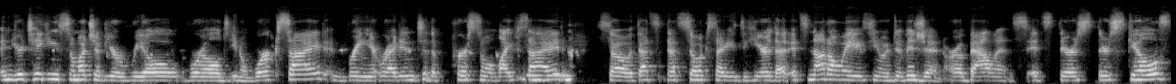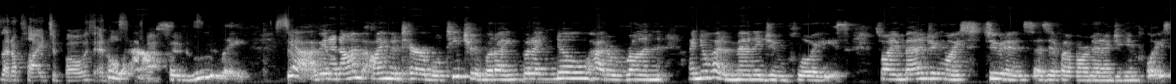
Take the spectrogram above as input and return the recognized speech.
And you're taking so much of your real world you know work side and bringing it right into the personal life side. Mm-hmm. so that's that's so exciting to hear that it's not always you know a division or a balance. It's there's there's skills that apply to both and also oh, absolutely so. yeah i mean and i'm i'm a terrible teacher but i but i know how to run i know how to manage employees. So i'm managing my students as if i were managing employees.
